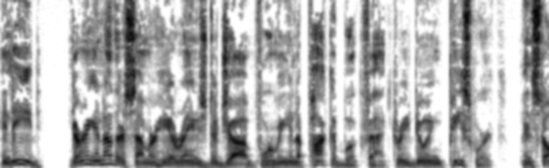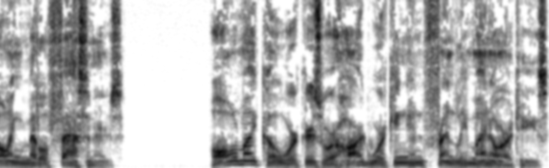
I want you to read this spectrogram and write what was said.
Indeed, during another summer, he arranged a job for me in a pocketbook factory doing piecework, installing metal fasteners. All my co-workers were hard-working and friendly minorities,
